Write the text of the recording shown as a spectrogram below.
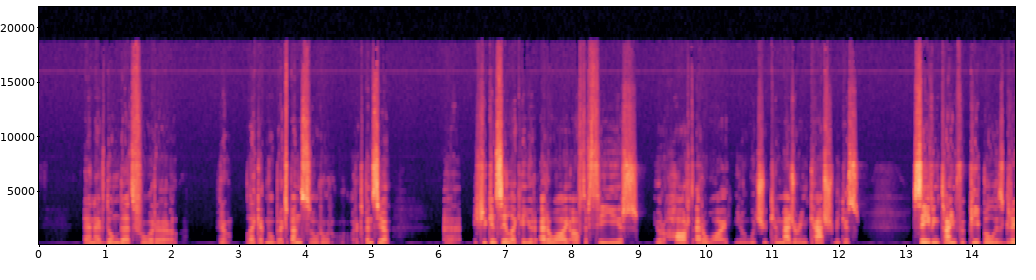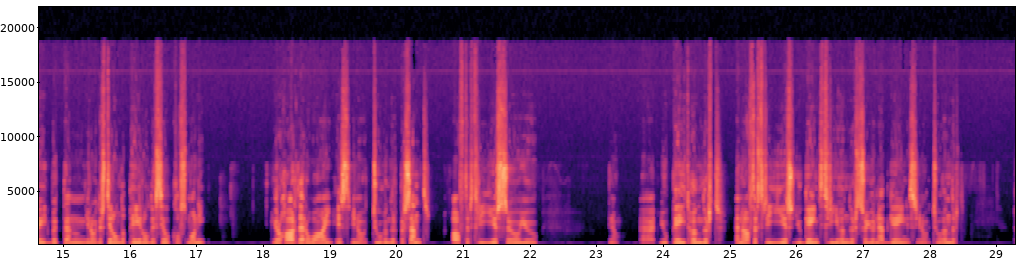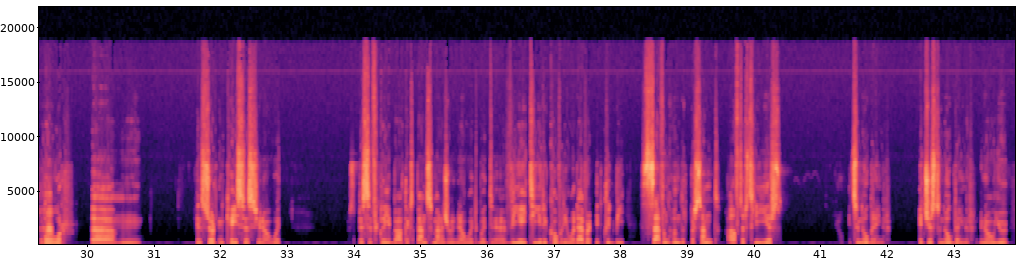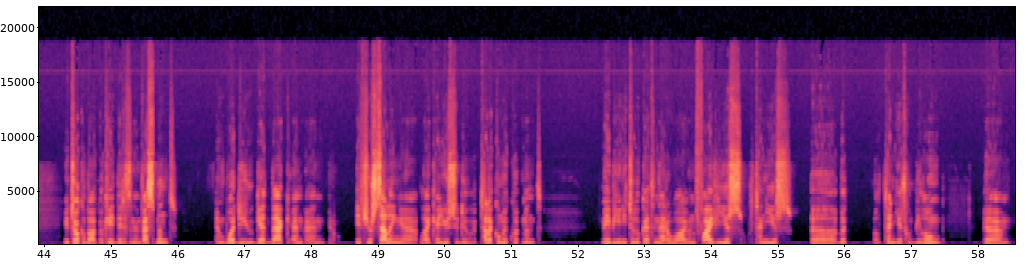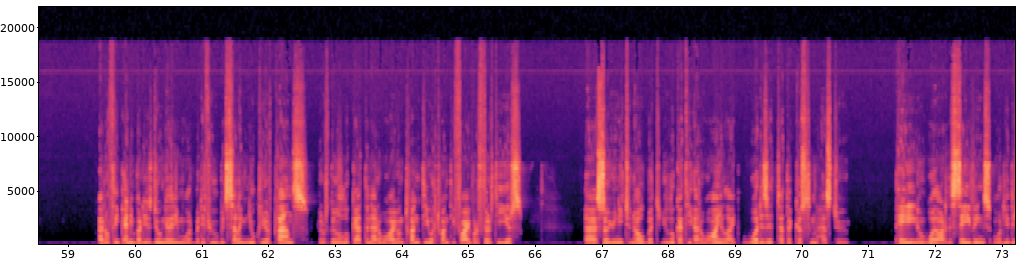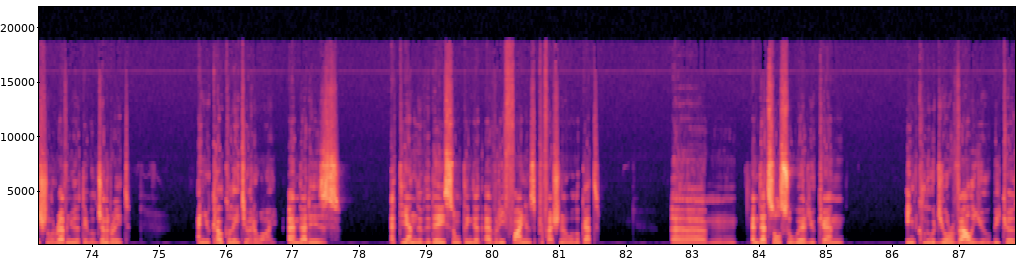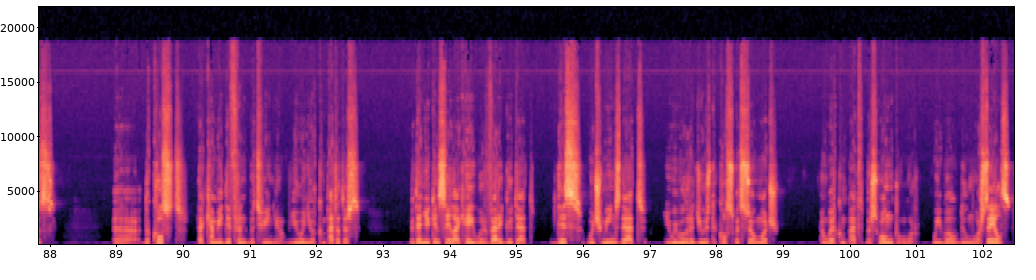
and I've done that for, uh, you know, like at Mobilexpense or, or, or Expensya, uh, if you can say like, hey, your ROI after three years, your hard ROI, you know, which you can measure in cash because saving time for people is great, but then, you know, they're still on the payroll, they still cost money. Your hard ROI is, you know, 200% after three years. So you, you uh, you paid 100 and after three years you gained 300 so your net gain is you know 200 uh-huh. or um, in certain cases you know with specifically about expense management you know with with uh, vat recovery whatever it could be 700% after three years it's a no-brainer it's just a no-brainer you know you you talk about okay there is an investment and what do you get back and and you know if you're selling uh, like i used to do telecom equipment maybe you need to look at an ROI on five years or 10 years, uh, but well, 10 years would be long. Um, I don't think anybody is doing it anymore, but if you've been selling nuclear plants, you're going to look at an ROI on 20 or 25 or 30 years. Uh, so you need to know, but you look at the ROI, like what is it that the customer has to pay, what are the savings or the additional revenue that they will generate, and you calculate your ROI. And that is, at the end of the day, something that every finance professional will look at um, and that's also where you can include your value because uh, the cost that can be different between you know you and your competitors but then you can say like hey we're very good at this which means that we will reduce the cost with so much and where competitors won't or we will do more sales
